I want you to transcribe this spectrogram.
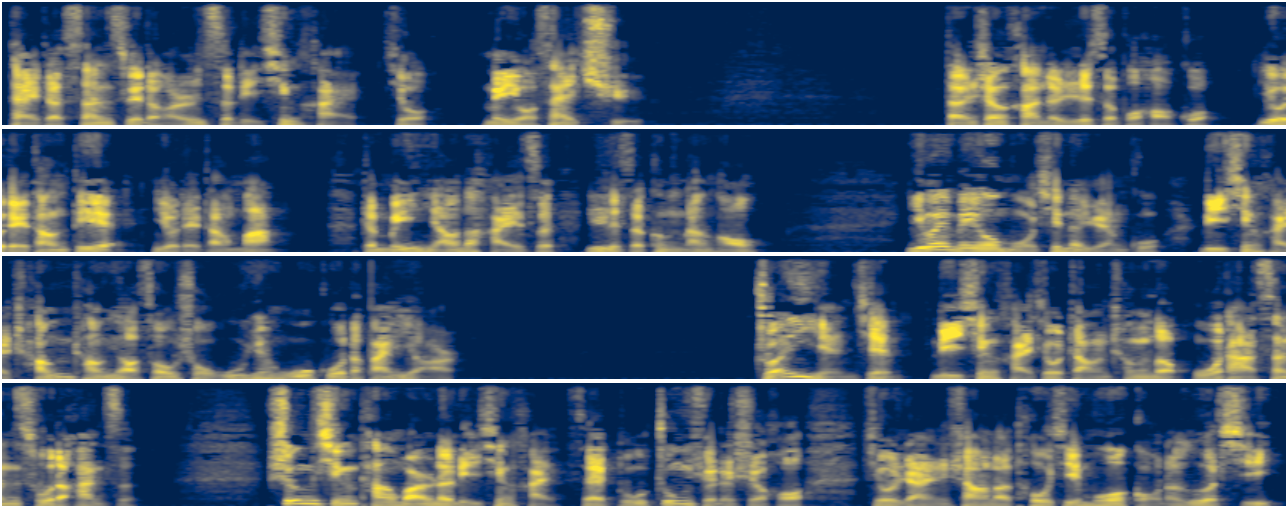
带着三岁的儿子李青海就没有再娶。单身汉的日子不好过，又得当爹又得当妈，这没娘的孩子日子更难熬。因为没有母亲的缘故，李青海常常要遭受无缘无故的白眼儿。转眼间，李青海就长成了五大三粗的汉子。生性贪玩的李青海在读中学的时候就染上了偷鸡摸狗的恶习。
